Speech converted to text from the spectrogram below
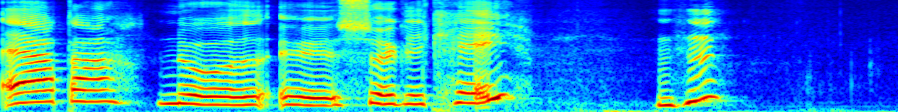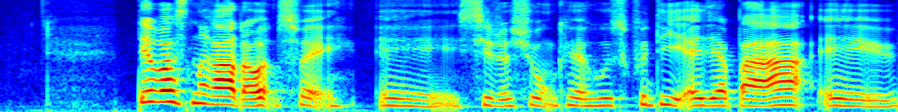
er der noget øh, Circle K. Mm-hmm det var sådan en ret åndssvag øh, situation, kan jeg huske, fordi at jeg bare øh,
